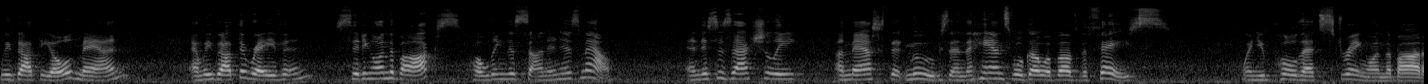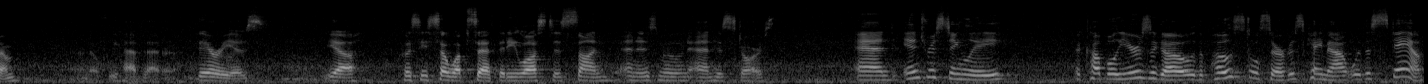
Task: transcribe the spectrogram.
We've got the old man, and we've got the raven sitting on the box holding the sun in his mouth. And this is actually a mask that moves, and the hands will go above the face when you pull that string on the bottom. I don't know if we have that or not. There he is. Yeah, because he's so upset that he lost his sun and his moon and his stars. And interestingly, a couple years ago, the Postal Service came out with a stamp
